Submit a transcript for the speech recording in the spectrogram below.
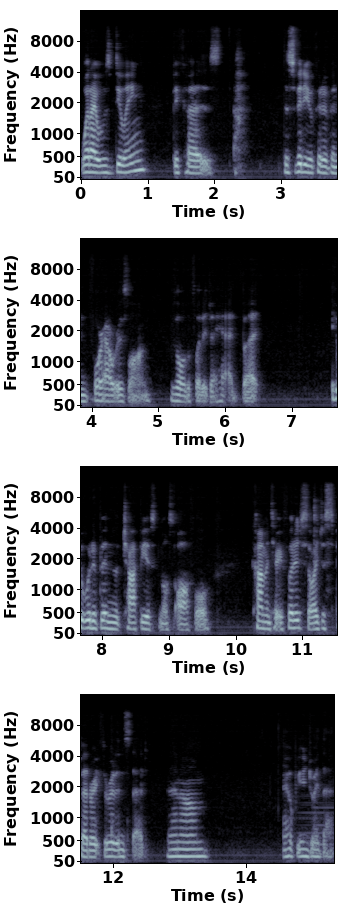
what I was doing because this video could have been four hours long with all the footage I had, but it would have been the choppiest, most awful commentary footage, so I just sped right through it instead. And um, I hope you enjoyed that.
